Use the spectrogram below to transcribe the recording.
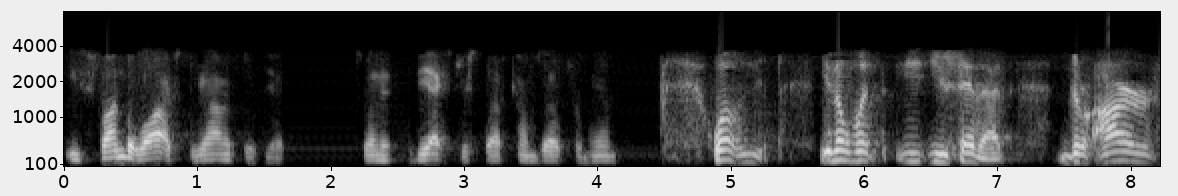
he's fun to watch. To be honest with you, it's when it, the extra stuff comes out from him. Well, you know what? You, you say that there are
